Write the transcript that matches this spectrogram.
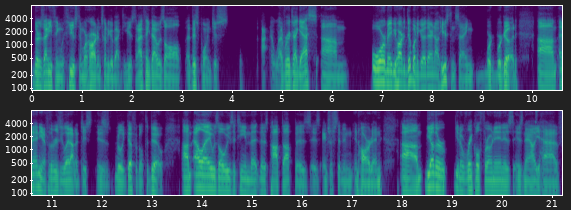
there's anything with Houston where Harden's going to go back to Houston. I think that was all at this point just leverage, I guess. Um, or maybe Harden did want to go there. Now Houston's saying we're we're good. Um, and, and you know for the reasons you laid out, it just is really difficult to do. Um, LA was always a team that that has popped up as is interested in in Harden. Um, the other you know wrinkle thrown in is is now you have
